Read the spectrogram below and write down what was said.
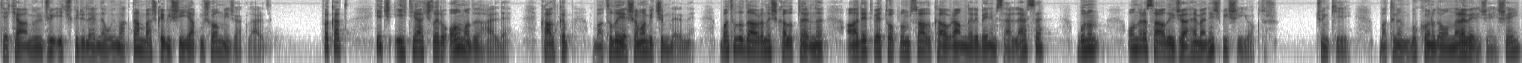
tekamülcü içgüdülerine uymaktan başka bir şey yapmış olmayacaklardı. Fakat hiç ihtiyaçları olmadığı halde kalkıp batılı yaşama biçimlerini, batılı davranış kalıplarını, adet ve toplumsal kavramları benimserlerse, bunun onlara sağlayacağı hemen hiçbir şey yoktur. Çünkü batının bu konuda onlara vereceği şey,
